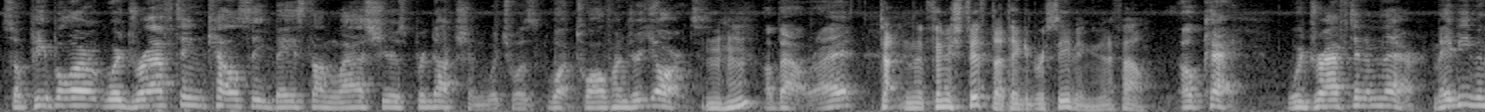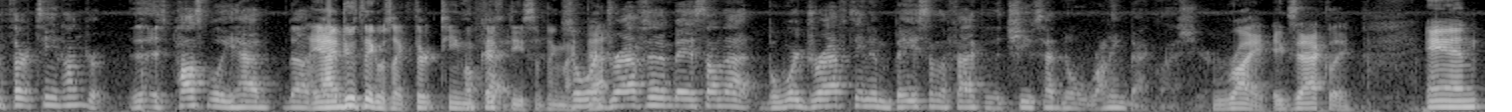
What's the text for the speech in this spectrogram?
So people are we're drafting Kelce based on last year's production, which was what twelve hundred yards, mm-hmm. about right. And finished fifth, I think, in receiving in the NFL. Okay, we're drafting him there, maybe even thirteen hundred. It's possible he had. About Yeah, I do think it was like thirteen Okay. fifty, something like that. so we're that. drafting him based on that, but we're drafting him based on the fact that the Chiefs had no running back last year. Right, exactly. And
